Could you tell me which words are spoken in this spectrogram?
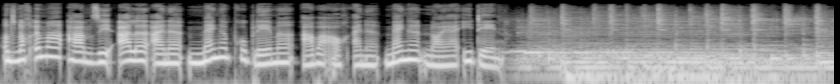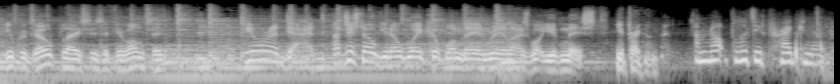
Und noch immer haben sie alle eine Menge Probleme, aber auch eine Menge neuer Ideen. You could go places if you wanted. You're a dad. I just hope you don't wake up one day and realize what you've missed. You're pregnant. I'm not bloody pregnant.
